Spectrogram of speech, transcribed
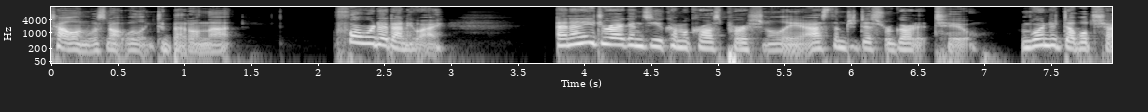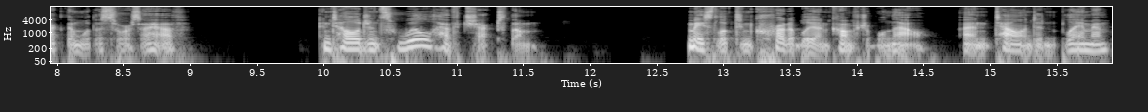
Talon was not willing to bet on that. Forward it anyway. And any dragons you come across personally, ask them to disregard it too. I'm going to double check them with a source I have. Intelligence will have checked them. Mace looked incredibly uncomfortable now, and Talon didn't blame him.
